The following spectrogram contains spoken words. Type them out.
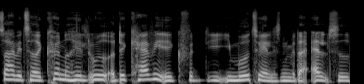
så har vi taget kønnet helt ud, og det kan vi ikke, fordi i modtagelsen vil der altid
